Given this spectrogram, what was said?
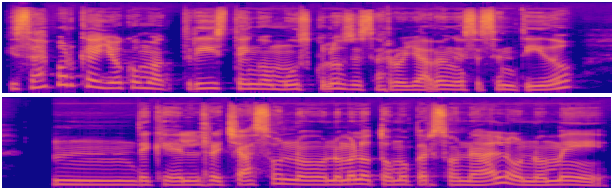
Quizás porque yo como actriz tengo músculos desarrollados en ese sentido, mmm, de que el rechazo no, no me lo tomo personal o no me,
